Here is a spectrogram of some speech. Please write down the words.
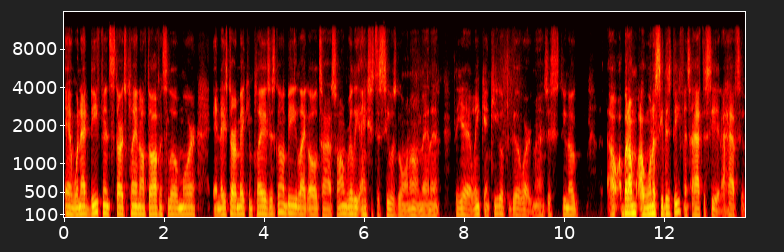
and when that defense starts playing off the offense a little more, and they start making plays, it's going to be like old times. So I'm really anxious to see what's going on, man. And yeah, Lincoln, keep up the good work, man. Just you know, I, but I'm, I want to see this defense. I have to see it. I have to.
